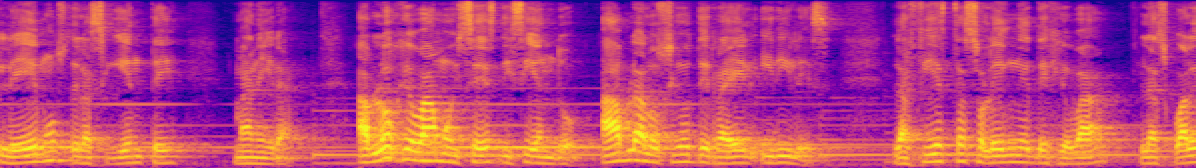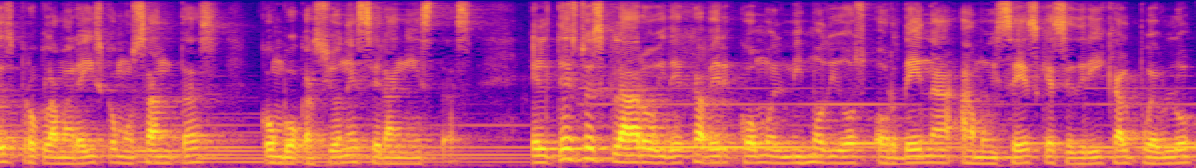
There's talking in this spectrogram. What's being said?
leemos de la siguiente manera. Habló Jehová a Moisés diciendo, habla a los hijos de Israel y diles, las fiestas solemnes de Jehová, las cuales proclamaréis como santas, convocaciones serán estas el texto es claro y deja ver cómo el mismo Dios ordena a Moisés que se dirija al pueblo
